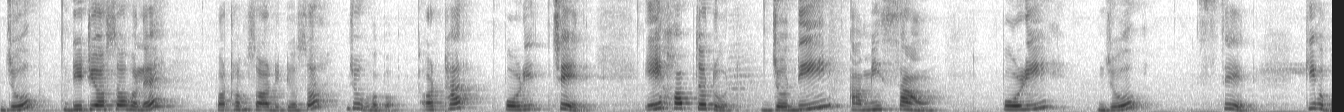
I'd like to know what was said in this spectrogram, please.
যোগ দ্বিতীয় চ হ'লে প্ৰথম আৰু দ্বিতীয় চ যোগ হ'ব। অৰ্থাৎ পৰিচ্ছেদ। এই শব্দটোত যদি আমি চাওঁ পৰি যোগ ছেদ কি হ'ব?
